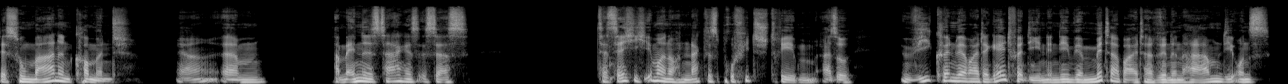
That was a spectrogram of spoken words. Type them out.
des Humanen kommend. Ja, ähm, am Ende des Tages ist das tatsächlich immer noch ein nacktes Profitstreben. Also wie können wir weiter Geld verdienen, indem wir Mitarbeiterinnen haben, die uns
